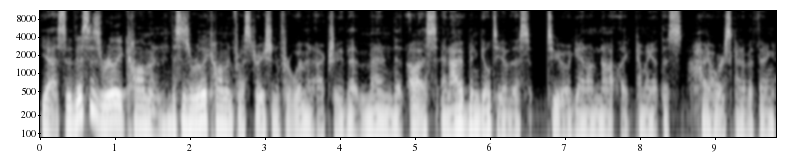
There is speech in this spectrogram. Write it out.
Yeah, so this is really common. This is a really common frustration for women, actually, that men, that us, and I've been guilty of this too. Again, I'm not like coming at this high horse kind of a thing.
